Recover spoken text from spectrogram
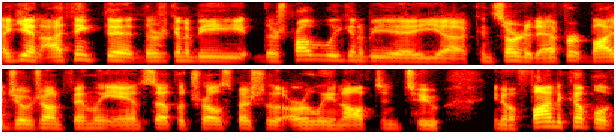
again, I think that there's going to be, there's probably going to be a uh, concerted effort by Joe Jon Finley and Seth Littrell, especially early and often, to, you know, find find a couple of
